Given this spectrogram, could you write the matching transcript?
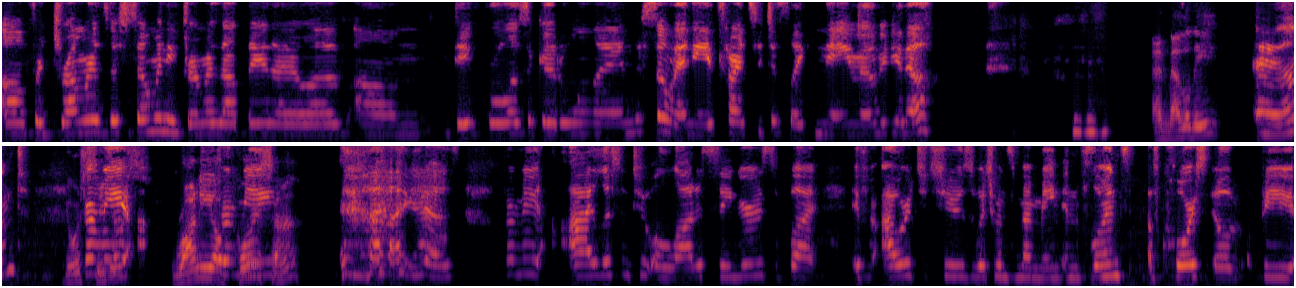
Um, for drummers, there's so many drummers out there that I love. Um, Dave Grohl is a good one. There's so many. It's hard to just like name them, you know. And Melody, And your For singers? me- Ronnie, of for course, me- huh? yes, for me, I listen to a lot of singers, but if I were to choose which one's my main influence, of course it'll be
